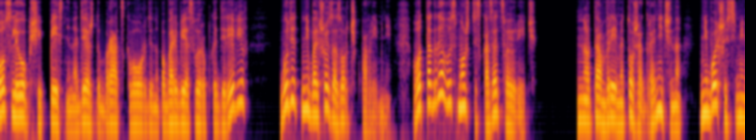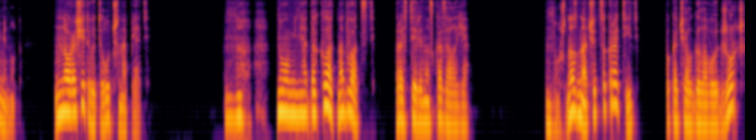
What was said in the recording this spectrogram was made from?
После общей песни Надежды Братского ордена по борьбе с вырубкой деревьев будет небольшой зазорчик по времени. Вот тогда вы сможете сказать свою речь. Но там время тоже ограничено, не больше семи минут. Но рассчитывайте лучше на пять. «Но, но у меня доклад на двадцать», — растерянно сказала я. «Нужно, значит, сократить», — покачал головой Джордж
